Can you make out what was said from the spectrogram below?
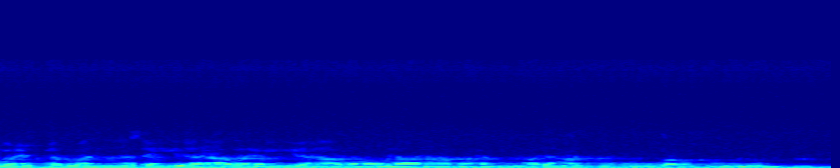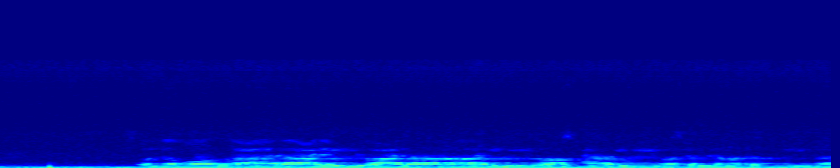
ونشهد أن سيدنا ونبينا ومولانا محمدا عبده ورسوله. صلى الله تعالى عليه وعلى آله وأصحابه وسلم تسليما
